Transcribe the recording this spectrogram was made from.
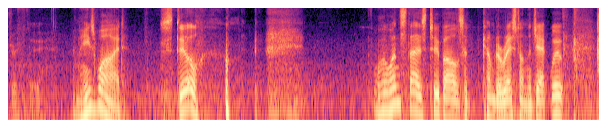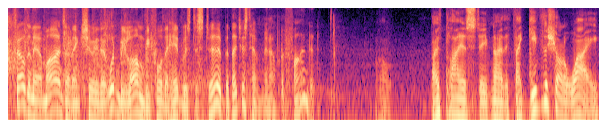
Drift there. And he's wide. Still. well, once those two bowls had come to rest on the jack, we felt in our minds, I think, Shuey, that it wouldn't be long before the head was disturbed, but they just haven't been able to find it. Well, both players, Steve, know that if they give the shot away,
